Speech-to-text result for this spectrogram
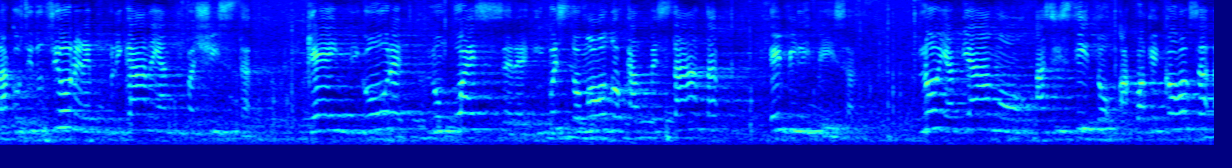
la Costituzione repubblicana e antifascista che è in vigore, non può essere in questo modo calpestata e vilipesa. Noi abbiamo assistito a qualche cosa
